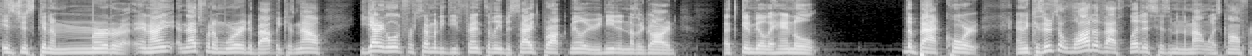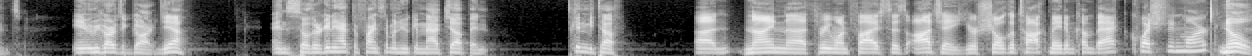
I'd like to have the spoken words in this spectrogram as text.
is just going to murder it. And I and that's what I'm worried about because now you got to go look for somebody defensively besides Brock Miller. You need another guard that's going to be able to handle the back court. And because there's a lot of athleticism in the Mountain West Conference in regards to guards. Yeah, And so they're going to have to find someone who can match up, and it's going to be tough. Uh, nine uh, three one five says Aj, your Shulga talk made him come back? Question mark. No,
